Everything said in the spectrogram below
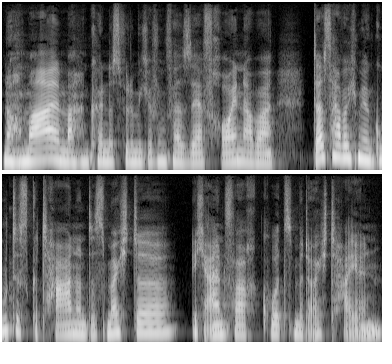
nochmal machen können. Das würde mich auf jeden Fall sehr freuen. Aber das habe ich mir Gutes getan und das möchte ich einfach kurz mit euch teilen.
